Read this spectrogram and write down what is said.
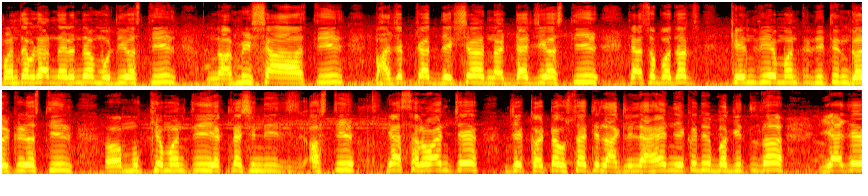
पंतप्रधान नरेंद्र मोदी असतील अमित शहा असतील भाजपचे अध्यक्ष नड्डाजी असतील त्यासोबतच केंद्रीय मंत्री नितीन गडकरी असतील मुख्यमंत्री एकनाथ शिंदे असतील या सर्वांचे जे कटआउट्स आहेत ते लागलेले आहे आणि एकत्रित बघितलं तर या जे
